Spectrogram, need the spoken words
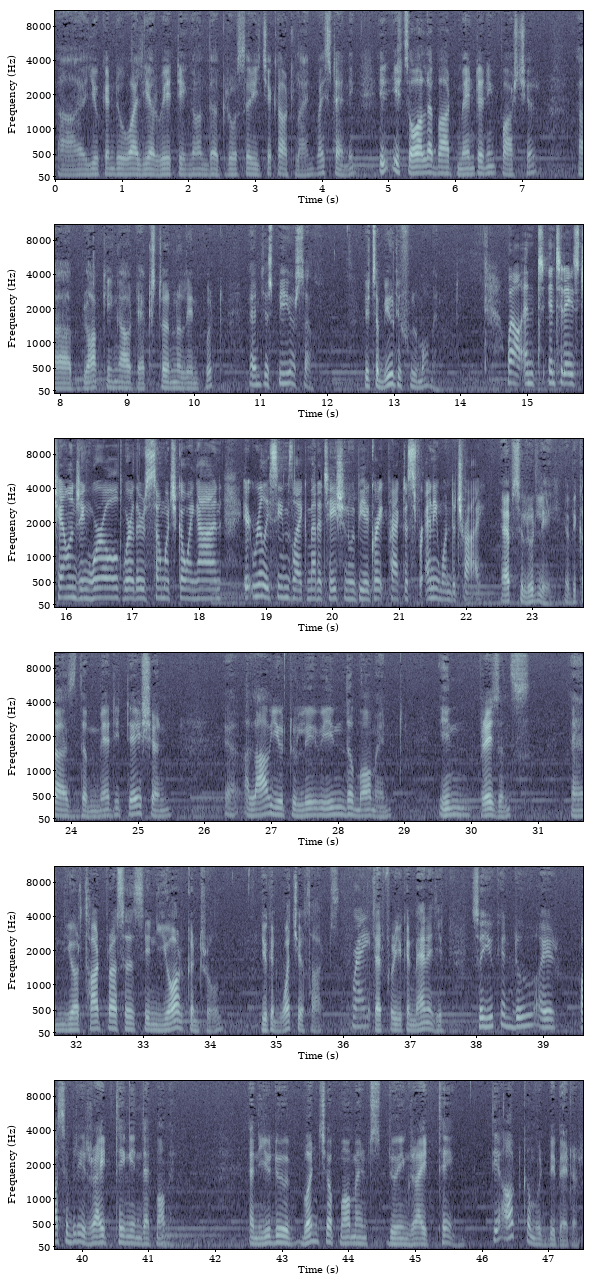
Uh, you can do while you're waiting on the grocery checkout line by standing. It, it's all about maintaining posture, uh, blocking out external input, and just be yourself. It's a beautiful moment. Well, and in today's challenging world where there's so much going on, it really seems like meditation would be a great practice for anyone to try. Absolutely, because the meditation allow you to live in the moment in presence and your thought process in your control. You can watch your thoughts. Right. Therefore, you can manage it. So you can do a possibly right thing in that moment. And you do a bunch of moments doing right thing, the outcome would be better.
